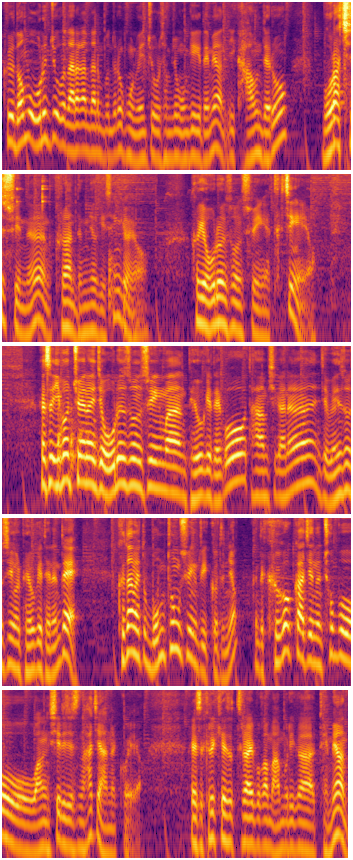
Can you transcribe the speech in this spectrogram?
그리고 너무 오른쪽으로 날아간다는 분들은 공을 왼쪽으로 점점 옮기게 되면 이 가운데로 몰아칠 수 있는 그러한 능력이 생겨요. 그게 오른손 스윙의 특징이에요. 그래서 이번 주에는 이제 오른손 스윙만 배우게 되고 다음 시간은 이제 왼손 스윙을 배우게 되는데 그 다음에 또 몸통 스윙도 있거든요. 근데 그것까지는 초보왕 시리즈에서는 하지 않을 거예요. 그래서 그렇게 해서 드라이버가 마무리가 되면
